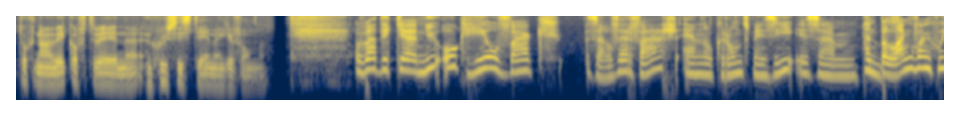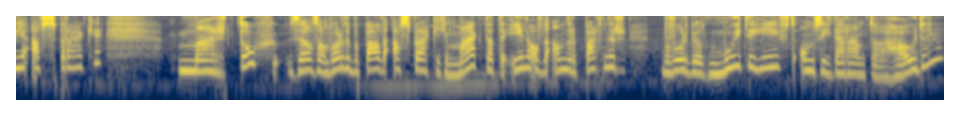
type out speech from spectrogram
toch na een week of twee een, een goed systeem in gevonden. Wat ik eh, nu ook heel vaak zelf ervaar en ook rond mij zie, is ehm, het belang van goede afspraken. Maar toch, zelfs dan worden bepaalde afspraken gemaakt dat de ene of de andere partner bijvoorbeeld moeite heeft om zich daaraan te houden.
